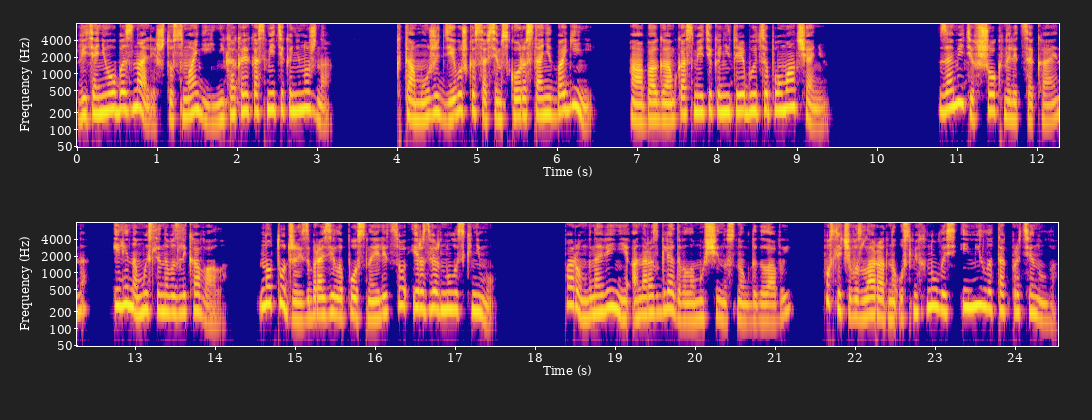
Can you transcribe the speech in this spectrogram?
ведь они оба знали, что с магией никакая косметика не нужна. К тому же девушка совсем скоро станет богиней, а богам косметика не требуется по умолчанию. Заметив шок на лице Каина, Илина мысленно возликовала, но тут же изобразила постное лицо и развернулась к нему. Пару мгновений она разглядывала мужчину с ног до головы, после чего злорадно усмехнулась и мило так протянула.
